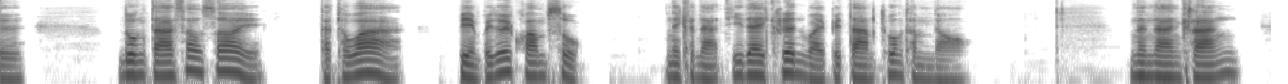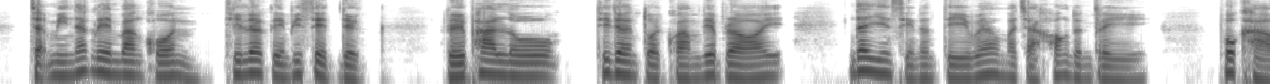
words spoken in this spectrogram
อ ดวงตาเศร้าส้อย แต่ทว่าเปลี่ยนไปด้วยความสุข ในขณะที่ได้เคลื่อนไหวไปตามท่วงทำนอง นานๆ ครั้งจะมีนักเรียนบางคนที่เลิกเรียนพิเศษดึก หรือพาโลมที่เดินตรวจความเรียบร้อย ได้ยินเสียงดนตรีแว่วมาจากห้องดนตรี พวกเขา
